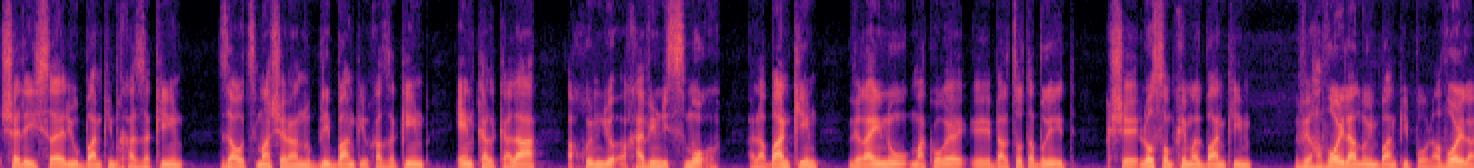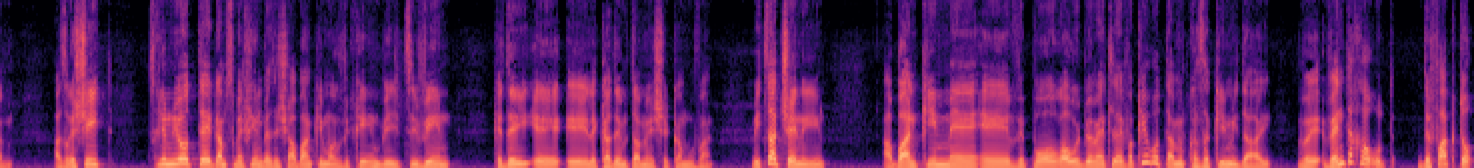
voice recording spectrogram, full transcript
שלישראל יהיו בנקים חזקים, זו העוצמה שלנו. בלי בנקים חזקים אין כלכלה. אנחנו חייבים לסמוך על הבנקים, וראינו מה קורה אה, בארצות הברית כשלא סומכים על בנקים, ואבוי לנו אם בנק ייפול, אבוי לנו. אז ראשית, צריכים להיות uh, גם שמחים בזה שהבנקים מרוויחים ויציבים כדי uh, uh, לקדם את המשק כמובן. מצד שני, הבנקים, uh, uh, ופה ראוי באמת לבקר אותם, הם חזקים מדי, ו- ואין תחרות. דה פקטו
